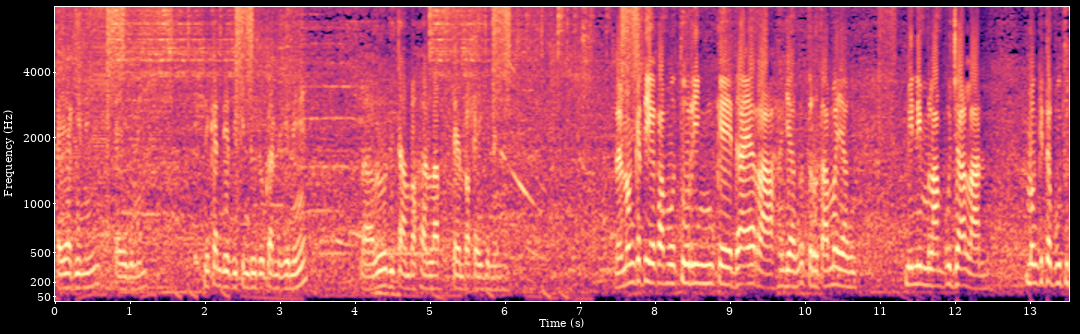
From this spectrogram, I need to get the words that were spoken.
Kayak gini kayak gini. Ini kan dia bikin dudukan di sini lalu ditambahkan lampu tembak kayak gini. Memang ketika kamu touring ke daerah yang terutama yang minim lampu jalan memang kita butuh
